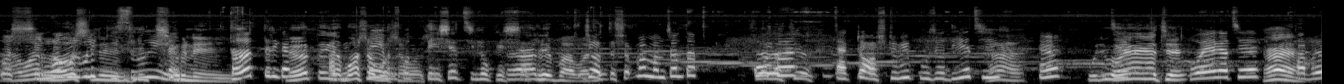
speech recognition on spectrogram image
কস আমার সিংহ রস বলে নেই কিছুই নেই। ধর তেরিকা, ধর তেরিকা, আমি বসো, বসো, করতে এসেছি লোকের সাথে। আরে বাবা যত সব মাম চল তো। চলো, চল তো। চলো। একটা অষ্টমী পুজো দিয়েছি হ্যাঁ। হ্যাঁ? পুজো হয়ে গেছে। হয়ে গেছে। তারপরে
